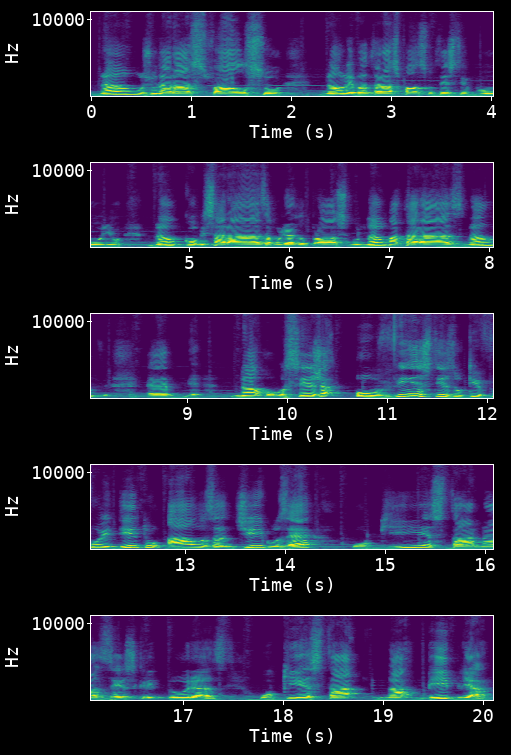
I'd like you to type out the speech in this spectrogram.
não jurarás falso, não levantarás falso testemunho, não cobiçarás a mulher do próximo, não matarás, não, é, não, ou seja, ouvistes o que foi dito aos antigos, é o que está nas Escrituras, o que está na Bíblia.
